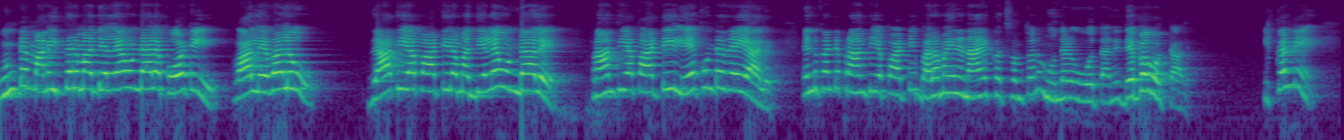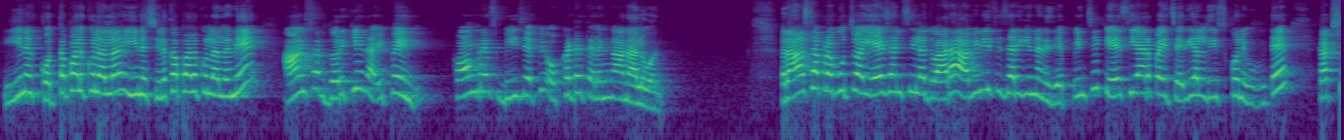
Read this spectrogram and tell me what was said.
ఉంటే మన ఇద్దరి మధ్యలోనే ఉండాలి పోటీ. వాళ్ళు ఎవరు జాతీయ పార్టీల మధ్యలోనే ఉండాలి. ప్రాంతీయ పార్టీ లేకుండా చేయాలి. ఎందుకంటే ప్రాంతీయ పార్టీ బలమైన నాయకత్వంతో ముందడుగు పోతుంది దెబ్బ కొట్టాలి. ఇక్కడనే ఈయన కొత్త పలుకులలో ఈయన శిలక పలుకులలోనే ఆన్సర్ దొరికింది అయిపోయింది. కాంగ్రెస్ బీజేపీ ఒక్కటే తెలంగాణలో అని. రాష్ట్ర ప్రభుత్వ ఏజెన్సీల ద్వారా అవినీతి జరిగిందని చెప్పించి కేసీఆర్ పై చర్యలు తీసుకొని ఉంటే కక్ష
